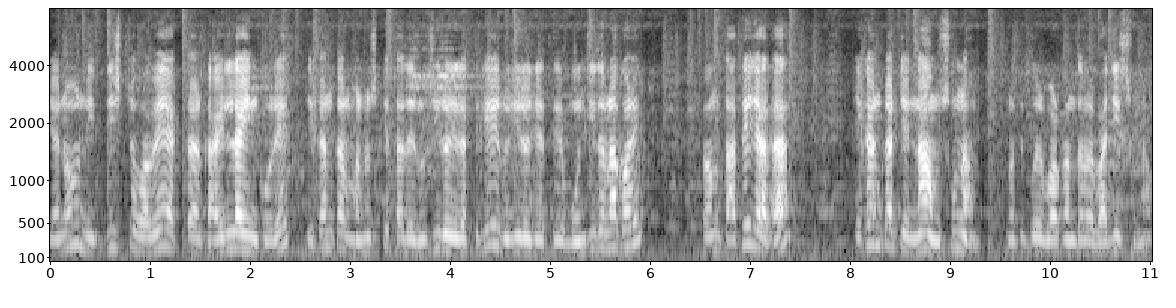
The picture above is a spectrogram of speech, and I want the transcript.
যেন নির্দিষ্টভাবে একটা গাইডলাইন করে এখানকার মানুষকে তাদের রুজি রোজগার থেকে, রুজি রোজগার থেকে বঞ্চিত না করে এবং তাতে যারা এখানকার যে নাম, সুনাম, নতিপুরের বরকান্তলার বাজির সুনাম,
